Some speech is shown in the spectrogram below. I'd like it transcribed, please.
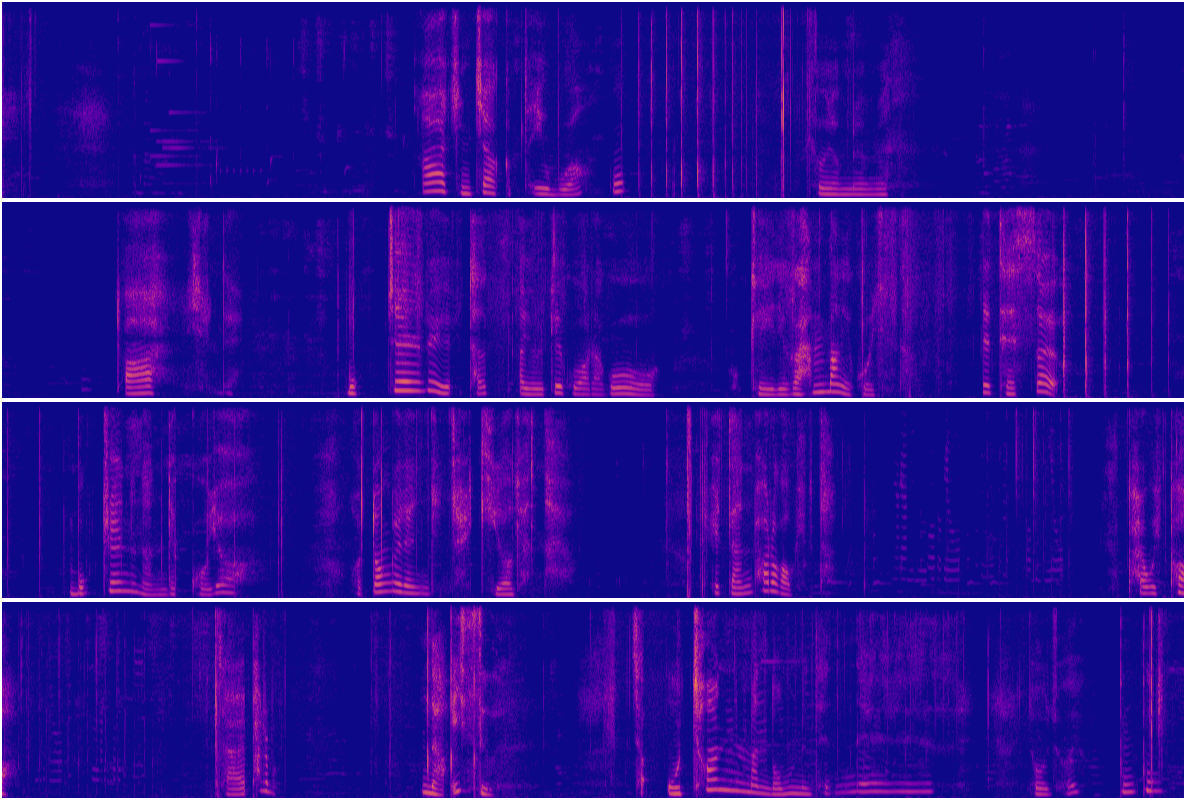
아 진짜 아깝다 이거 뭐야? 어? 그러면 아 싫은데. 목재를 다섯 아 열 개 구하라고. 오케이 네가 한 방에 구해진다. 이제 됐어요. 목재는 안 됐고요. 어떤 게 됐는지 잘 기억이 안 나요. 일단 팔러 가고 싶다. 팔고 싶어. 잘 팔아볼게. 나이스. 자, 5천만 넘으면 되는데. 좋아요. 뿡뿡.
